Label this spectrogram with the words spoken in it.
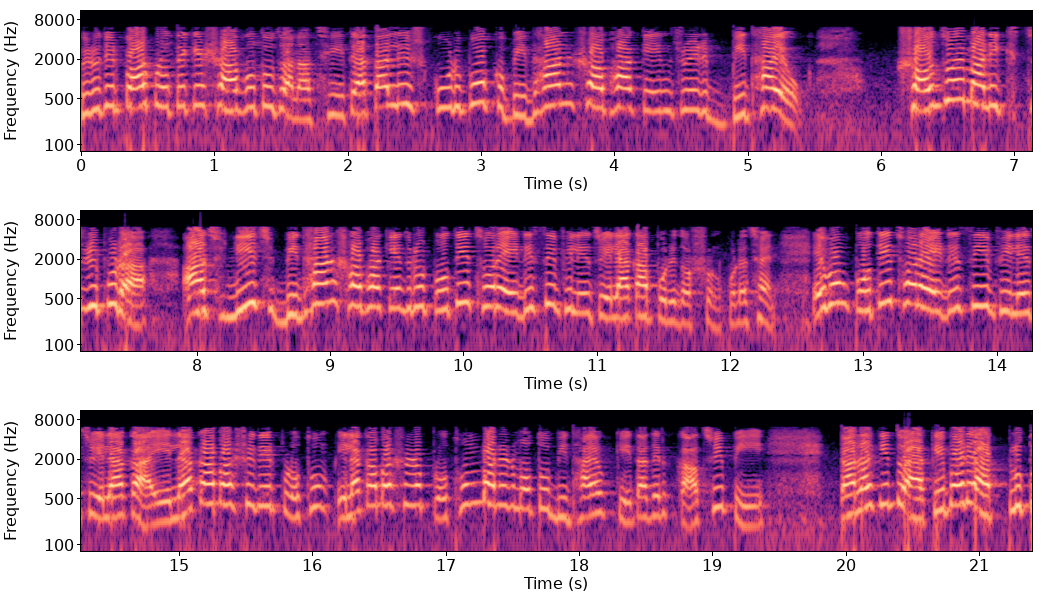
বিরতির পর প্রত্যেকে স্বাগত জানাচ্ছি। তেতাল্লিশ কুর্বুক বিধানসভা কেন্দ্রের বিধায়ক সঞ্জয় মানিক ত্রিপুরা আজ নিজ বিধানসভা কেন্দ্র পতিছড়া এডিসি ভিলেজ এলাকা পরিদর্শন করেছেন এবং পতিছড়া এডিসি ভিলেজ এলাকা এলাকাবাসীদের প্রথম, এলাকাবাসীরা প্রথমবারের মতো বিধায়ককে তাদের কাছে পেয়ে তারা কিন্তু একেবারে আপ্লুত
